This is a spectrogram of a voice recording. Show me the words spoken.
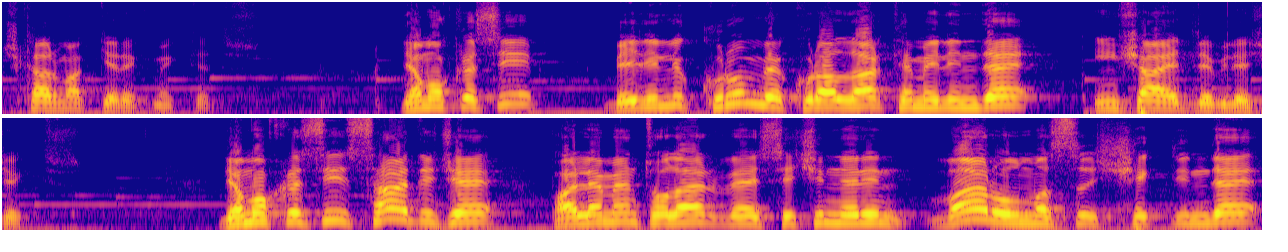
çıkarmak gerekmektedir. Demokrasi belirli kurum ve kurallar temelinde inşa edilebilecektir. Demokrasi sadece parlamentolar ve seçimlerin var olması şeklinde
